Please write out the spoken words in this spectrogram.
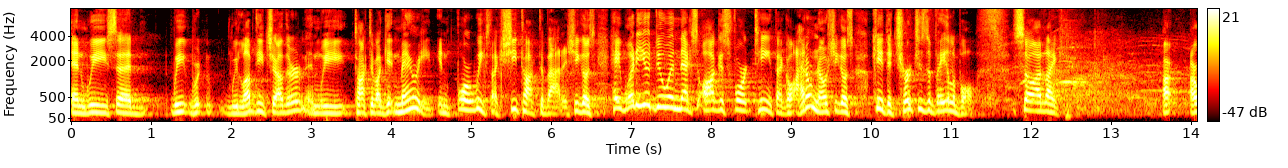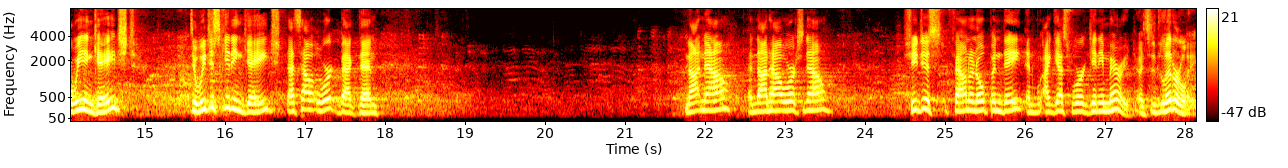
And we said, we, we loved each other and we talked about getting married in four weeks. Like she talked about it. She goes, Hey, what are you doing next August 14th? I go, I don't know. She goes, Okay, the church is available. So I'm like, Are, are we engaged? Did we just get engaged? That's how it worked back then. Not now, and not how it works now. She just found an open date, and I guess we're getting married. It's literally.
